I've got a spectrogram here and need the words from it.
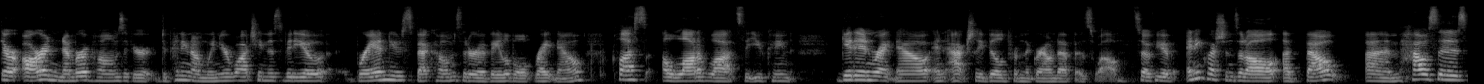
there are a number of homes, if you're, depending on when you're watching this video, brand new spec homes that are available right now, plus a lot of lots that you can get in right now and actually build from the ground up as well. So if you have any questions at all about um, houses,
